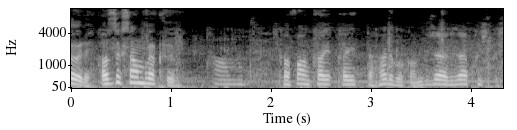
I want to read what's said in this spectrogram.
Böyle. Hazırsan bırakıyorum. Tamam hadi. Kafan kay- kayıtta. Hadi bakalım. Güzel güzel pış pış.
